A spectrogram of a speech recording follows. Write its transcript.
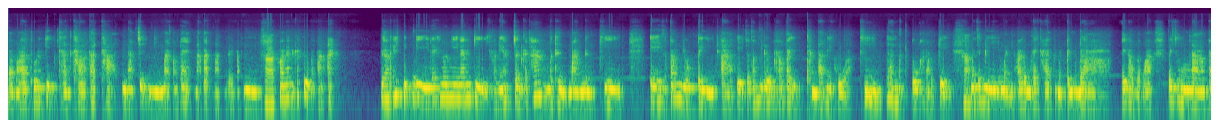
แบบว่าธุรกิจการค้าการขายณจุดนี้มาตั้งแต่ณบัดนั้นเลยครับพี่ครับ เพราะนั้นก็คือแบบว่าอะ เราได้ติดดีได้นู่นนี่นั่นดีคราวเนี้ย จนกระทั่งมาถึงวันหนึ่งที่เอจะต้องยกปีอ่าเอจะต้องเดินเข้าไปทางด้านในครัว ที่อืมด้านหลังตู้คาราโอเกะครับมันจะมีเหมือนอารมณ์คล้ายๆกับเหมือนเป็นบาร์ให้เราแบบว่า ไปชงน้ำไป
